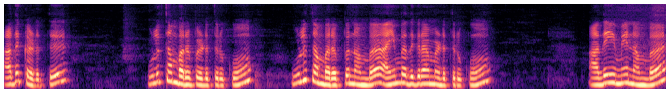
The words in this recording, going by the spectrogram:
அதுக்கடுத்து உளுத்தம்பருப்பு எடுத்திருக்கோம். உளுத்தம்பருப்பு நம்ம ஐம்பது கிராம் எடுத்திருக்கோம். அதையுமே நம்ம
